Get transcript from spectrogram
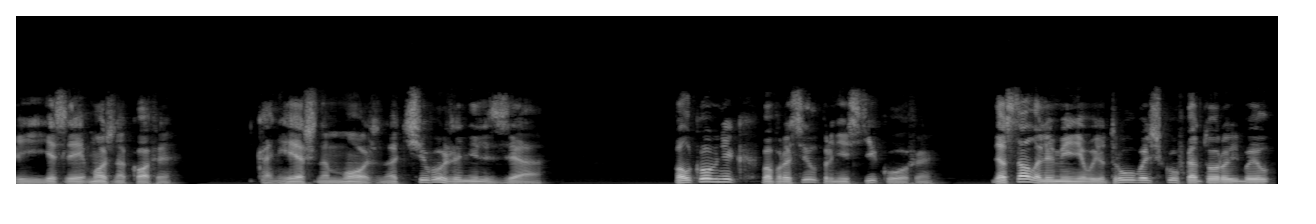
И, если можно, кофе? Конечно, можно. Отчего же нельзя? Полковник попросил принести кофе. Достал алюминиевую трубочку, в которой был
